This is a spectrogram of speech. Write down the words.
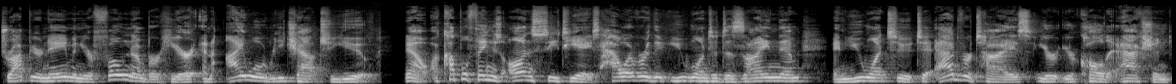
drop your name and your phone number here, and I will reach out to you. Now, a couple things on CTAs, however that you want to design them and you want to, to advertise your, your call to action,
